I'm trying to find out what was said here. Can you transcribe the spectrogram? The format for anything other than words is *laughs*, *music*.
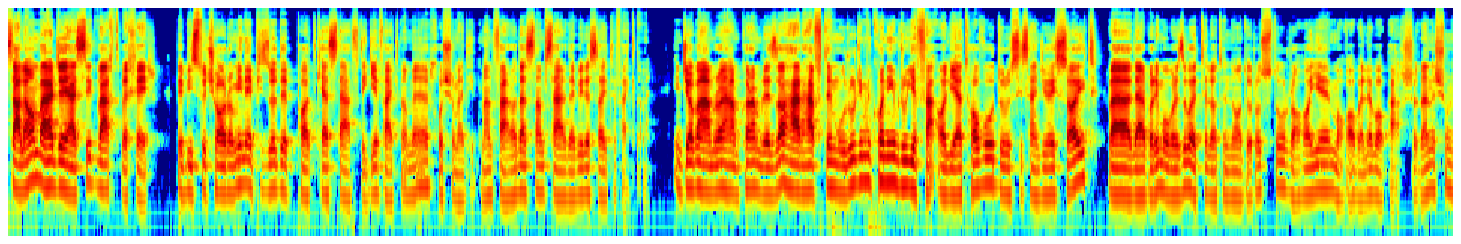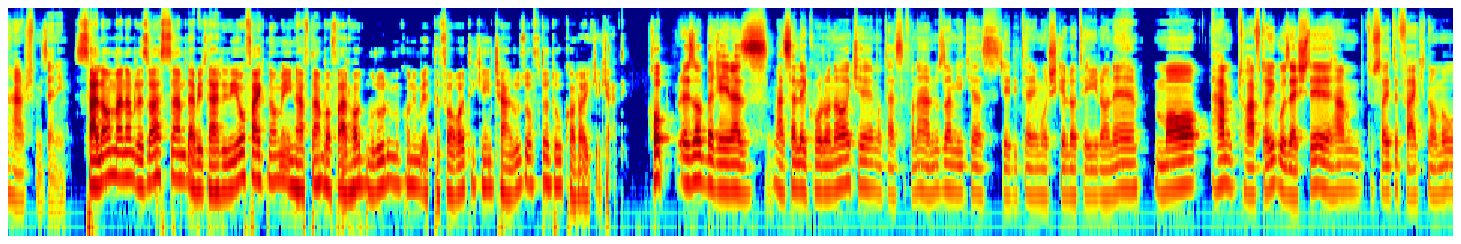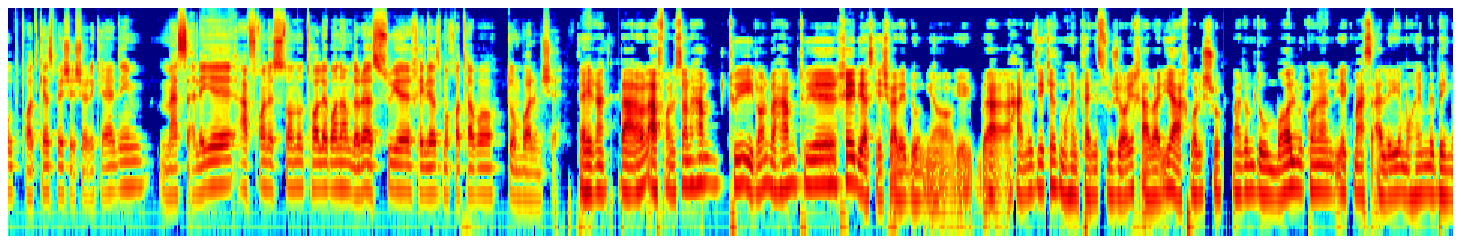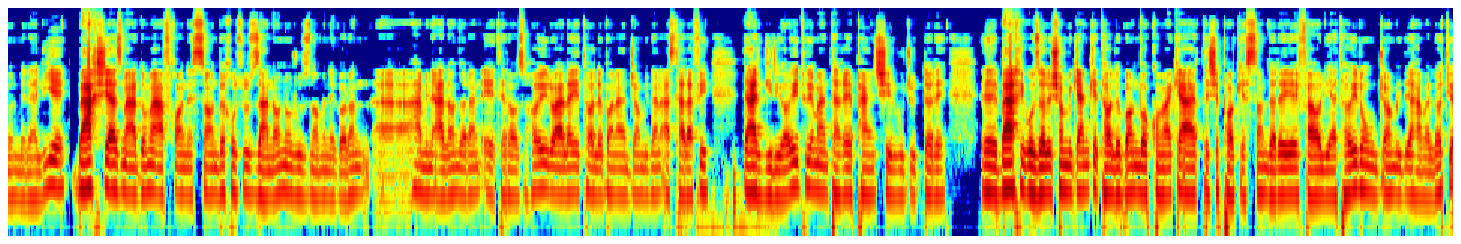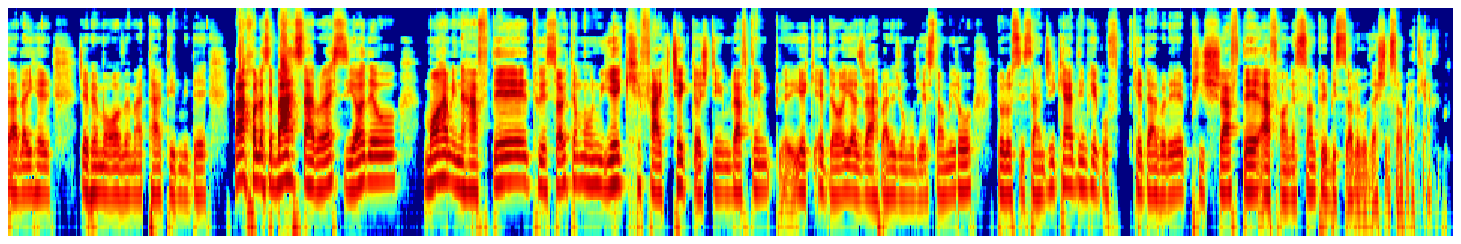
سلام و هر جای هستید وقت بخیر به 24 امین اپیزود پادکست هفتگی فکنامه خوش اومدید. من فراد هستم سردبیر سایت فکنامه. اینجا به همراه همکارم رضا. هر هفته مروری می‌کنیم روی فعالیت ها و درستی سنجی های سایت و درباره مبارزه با اطلاعات نادرست و راه های مقابله با پخش شدنشون حرف می‌زنیم. سلام منم رضا هستم دبیر تحریریه و فکنامه. این هفته هم با فرهاد مرور می‌کنیم به اتفاقاتی که این چند روز افتاد و کارهایی که کردیم. خب رضا به غیر از مسئله کرونا که متاسفانه هنوزم یکی از جدیترین مشکلات ایرانه ما هم تو هفته های گذشته هم تو سایت فکنامه و تو پادکست بهش اشاره کردیم مسئله افغانستان و طالبان هم داره از سوی خیلی از مخاطبا دنبال میشه. دقیقا. به حال افغانستان هم توی ایران و هم توی خیلی از کشورهای دنیا هنوز یکی از مهمترین سوژه های خبری اخبارش رو مردم دنبال می‌کنن. یک مسئله مهم بین المللیه بخشی از مردم افغانستان به خصوص زنان و روزنامه نگاران همین الان دارن اعتراض هایی رو علیه طالبان انجام میدن. از طرفی درگیری هایی توی منطقه پنجشیر وجود داره. برخی گزارش ها میگن که طالبان با کمک ارتش پاکستان داره فعالیت هایی رو اونجا میده حملاتی و علیه جبهه مقاومت ترتیب میده. و خلاصه بحث دربارش زیاده و ما هم این هفته توی سایتمون یک فکت چک داشتیم. رفتیم یک ادعایی از رهبر جمهوری اسلامی رو درستی سنجی کردیم که گفت که درباره پیشرفت افغانستان توی 20 سال گذشته صحبت کرده بود.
